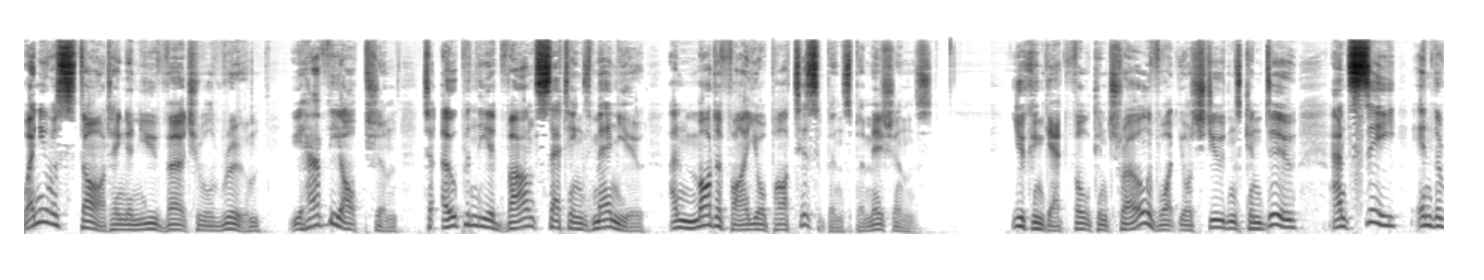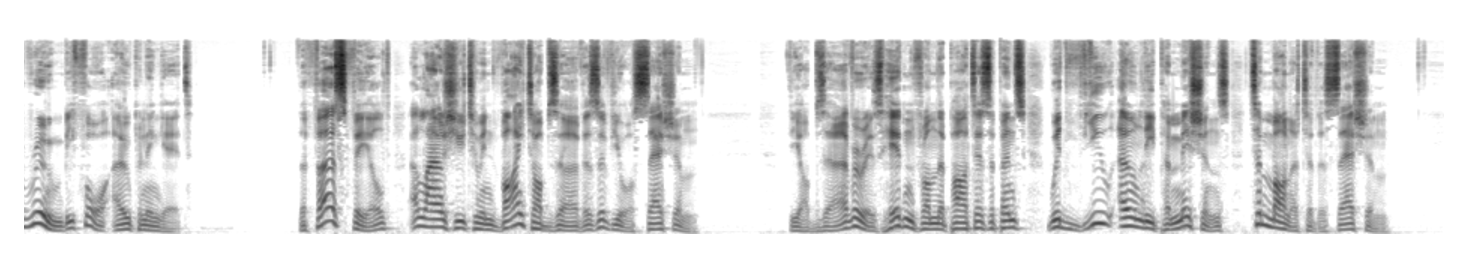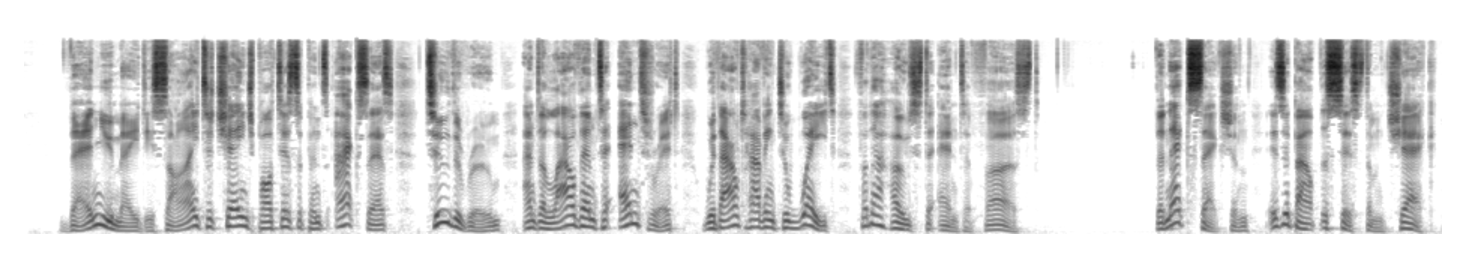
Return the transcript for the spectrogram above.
When you are starting a new virtual room, you have the option to open the Advanced Settings menu and modify your participants' permissions. You can get full control of what your students can do and see in the room before opening it. The first field allows you to invite observers of your session. The observer is hidden from the participants with view-only permissions to monitor the session. Then you may decide to change participants' access to the room and allow them to enter it without having to wait for the host to enter first. The next section is about the system check.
